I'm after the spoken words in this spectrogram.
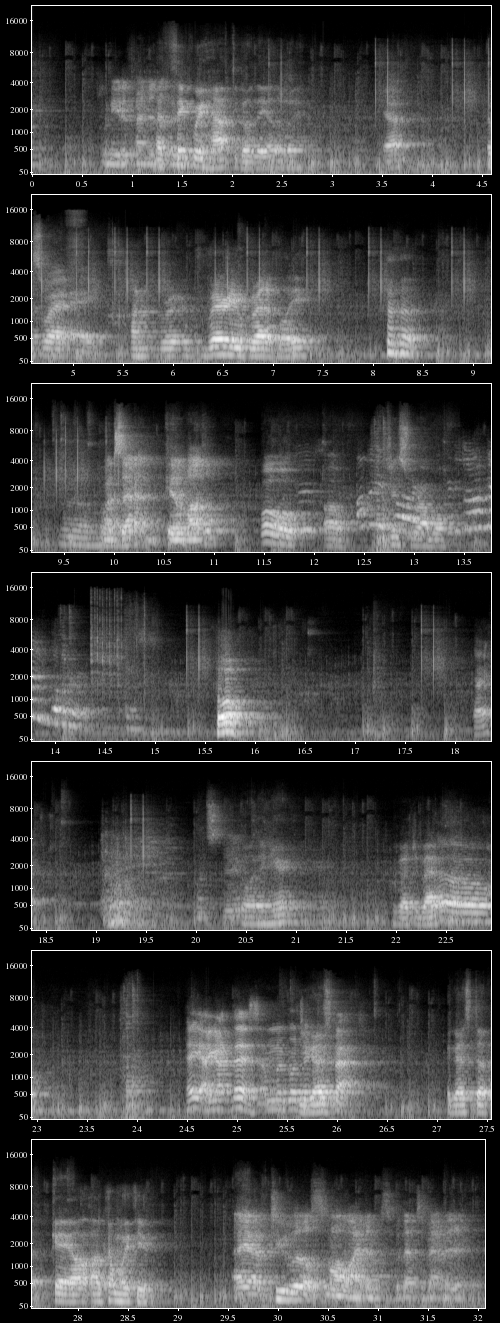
We need to find another. I think we have to go the other way. Yeah. This way. Un- re- very regrettably. What's that? Pill bottle? Whoa, whoa. Oh, almond just butter. rubble. There's almond butter. Yes. Oh, Okay. What's new? going in here. We got you back. Hello. Hey, I got this. I'm gonna go You take guys- this back. I got stuff. Okay, I'll, I'll come with you. I have two little small items, but that's about it.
